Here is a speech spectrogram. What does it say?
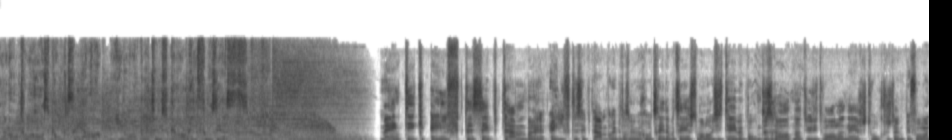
ihrautohaus.ch. Your British Car Enthusiasts. Montag, 11. September. 11. September, über das müssen wir kurz reden. Aber zuerst einmal unsere Themen. Bundesrat, natürlich, die Wahlen nächste Woche stehen bevor.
